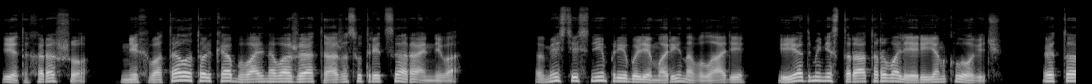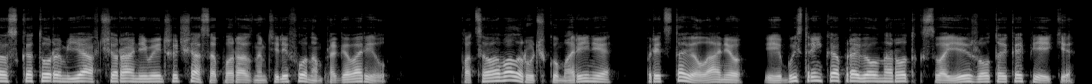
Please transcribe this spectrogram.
и это хорошо. Не хватало только обвального ажиотажа с утреца раннего. Вместе с ним прибыли Марина Влади и администратор Валерий Янклович. Это с которым я вчера не меньше часа по разным телефонам проговорил. Поцеловал ручку Марине, представил Аню и быстренько провел народ к своей желтой копейке.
